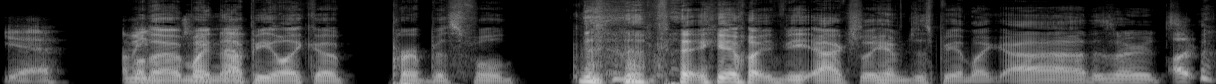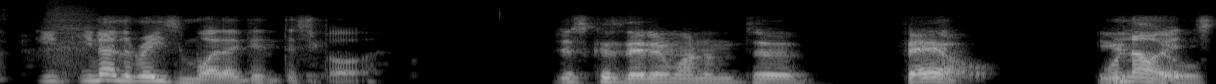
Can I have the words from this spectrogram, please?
Yeah. I mean, Although it might fair- not be like a purposeful thing. It might be actually him just being like, ah, this hurts. Uh, you, you know the reason why they did this spot? Just because they didn't want him to fail. He Well, no, still- it's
